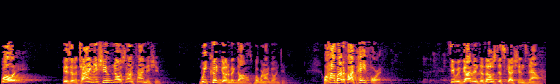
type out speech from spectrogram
Well, is it a time issue? No, it's not a time issue. We could go to McDonald's, but we're not going to. Well, how about if I pay for it? See, we've gotten into those discussions now.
